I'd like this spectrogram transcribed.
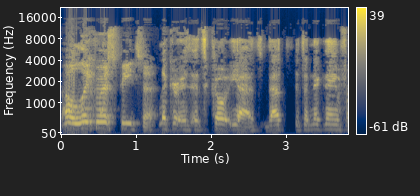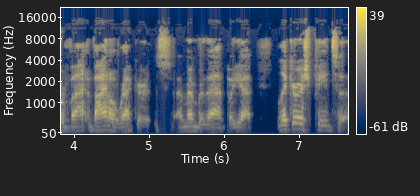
oh, licorice pizza. Liquor, it's, it's co- yeah, it's that it's a nickname for vi- vinyl records. I remember that, but yeah, licorice pizza.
